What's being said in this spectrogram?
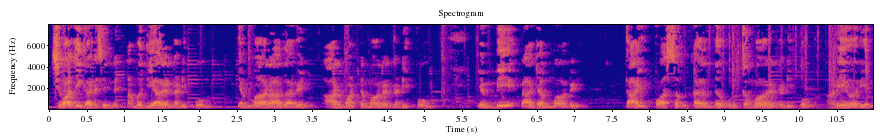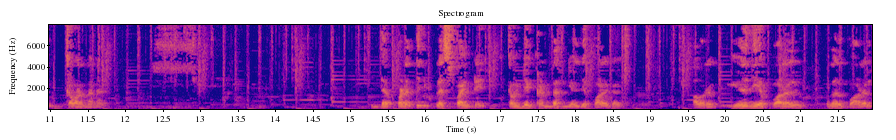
சிவாஜி கணேசனின் அமைதியான நடிப்பும் எம் ஆர் ராதாவின் ஆர்ப்பாட்டமான நடிப்பும் எம் வி ராஜம்மாவின் தாய் பாசம் கலந்த உருக்கமான நடிப்பும் அனைவரையும் கவர்ந்தன. இந்த படத்தின் பிளஸ் பாயிண்ட் கவிஞர் கண்ணதாசன் எழுதிய பாடல்கள். அவர் எழுதிய பாடல் முதல் பாடல்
